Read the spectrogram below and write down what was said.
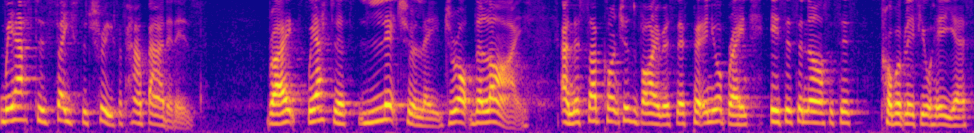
we have to face the truth of how bad it is right? We have to literally drop the lie. And the subconscious virus they've put in your brain is this a narcissist? Probably, if you're here, yes.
